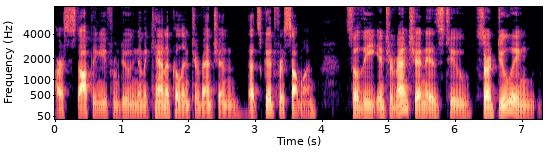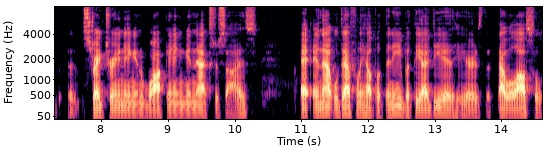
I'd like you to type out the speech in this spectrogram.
are stopping you from doing the mechanical intervention that's good for someone. So the intervention is to start doing uh, strength training and walking and exercise and that will definitely help out the knee but the idea here is that that will also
